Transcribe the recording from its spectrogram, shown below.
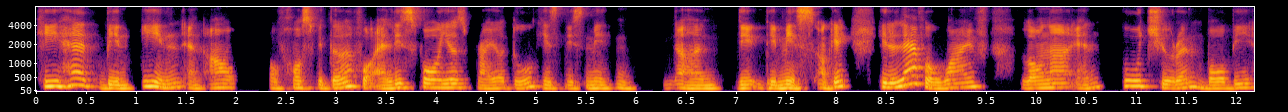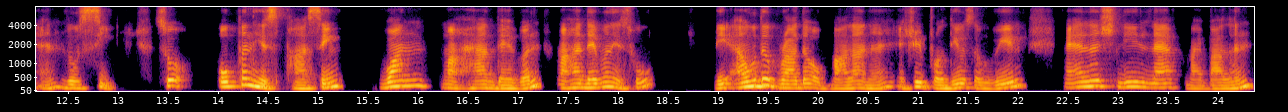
He had been in and out of hospital for at least four years prior to his dismiss, uh, demise. Okay, he left a wife, Lorna, and two children, Bobby and Lucy. So, open his passing, one Mahadevan. Mahadevan is who? The elder brother of Balan eh, actually produced a will allegedly left by Balan,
